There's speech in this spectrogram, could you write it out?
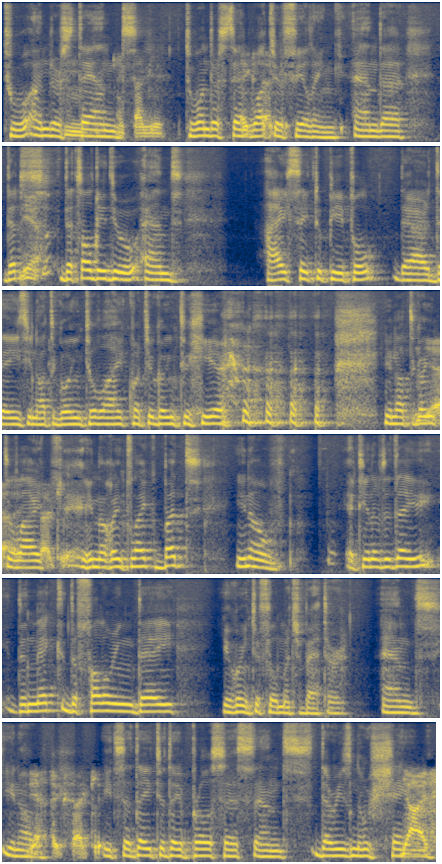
to understand Mm, exactly. to understand what you're feeling and uh, that's Yeah. that's all they do and I say to people, there are days you're not going to like what you're going to hear. you're not going Yeah, to like, exactly. you're not going to like, but you know, at the end of the day, the next, the following day, you're going to feel much better. And you know, Yeah, exactly. it's a day-to-day process, and there is no shame. Yeah,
